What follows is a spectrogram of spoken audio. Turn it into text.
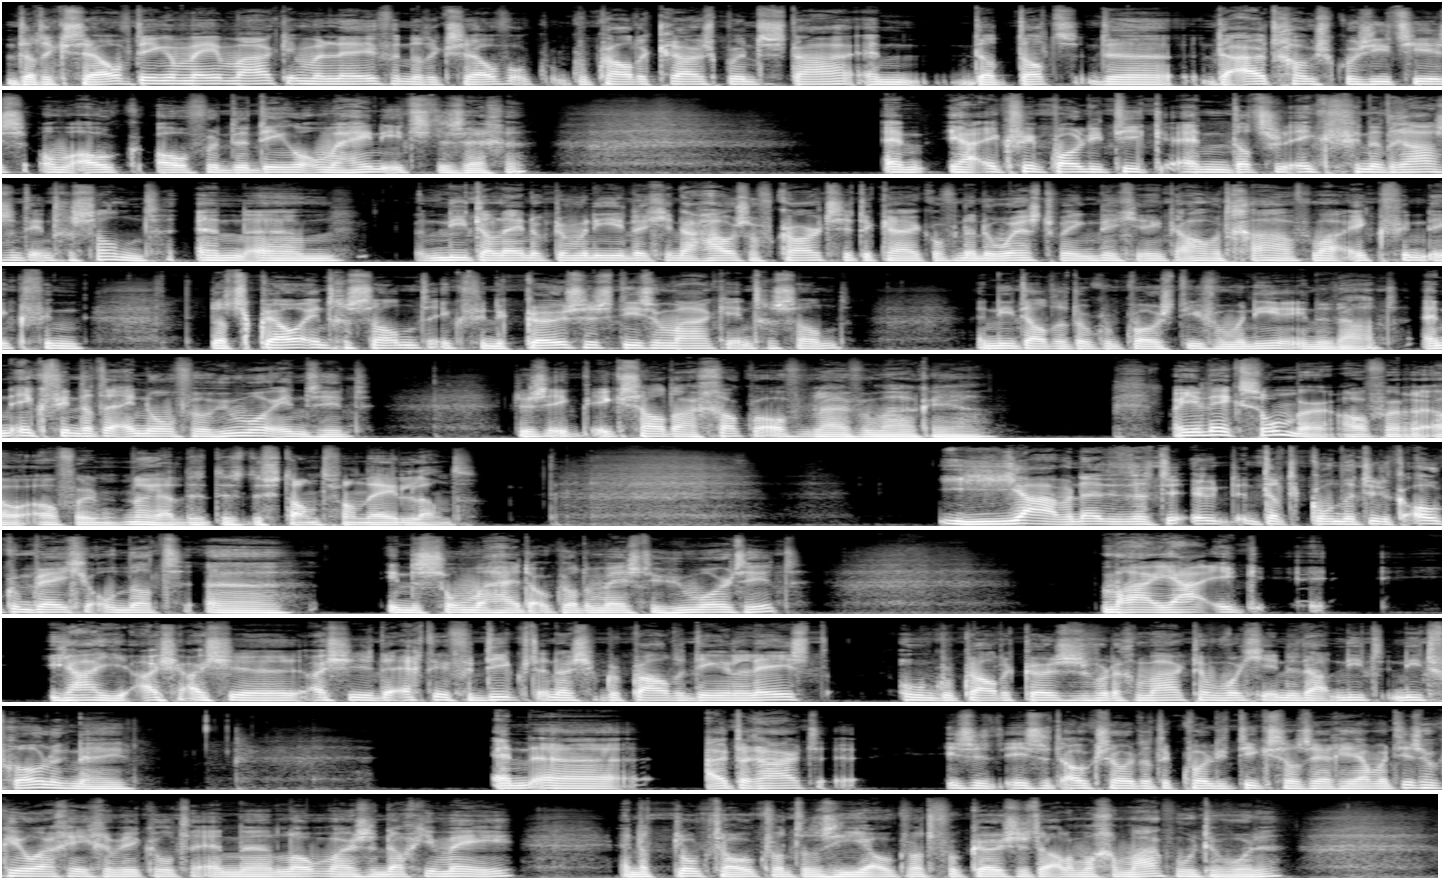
dat ik zelf dingen meemaak in mijn leven. Dat ik zelf op, op bepaalde kruispunten sta. En dat dat de, de uitgangspositie is om ook over de dingen om me heen iets te zeggen. En ja, ik vind politiek en dat soort. Ik vind het razend interessant. En um, niet alleen op de manier dat je naar House of Cards zit te kijken of naar The West Wing, dat je denkt, oh wat gaaf. Maar ik vind, ik vind dat spel interessant. Ik vind de keuzes die ze maken interessant. En niet altijd op een positieve manier, inderdaad. En ik vind dat er enorm veel humor in zit. Dus ik, ik zal daar grappen over blijven maken, ja. Maar je leek somber over, over nou ja, de, de stand van Nederland. Ja, maar dat, dat, komt natuurlijk ook een beetje omdat uh, in de somberheid ook wel de meeste humor zit. Maar ja, ik, ja als, je, als, je, als je er echt in verdiept en als je bepaalde dingen leest, hoe bepaalde keuzes worden gemaakt, dan word je inderdaad niet, niet vrolijk, nee. En uh, uiteraard is het, is het ook zo dat de politiek zal zeggen: ja, maar het is ook heel erg ingewikkeld en uh, loop maar eens een dagje mee. En dat klopt ook, want dan zie je ook wat voor keuzes er allemaal gemaakt moeten worden.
